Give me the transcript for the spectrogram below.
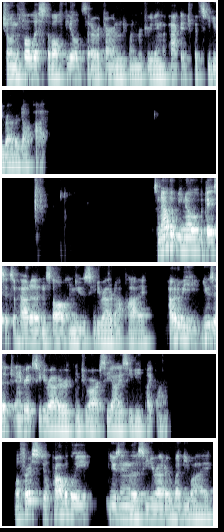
showing the full list of all fields that are returned when retrieving a package with cdrouter.py. So now that we know the basics of how to install and use cdrouter.py, how do we use it to integrate cdrouter into our CI CD pipeline? Well, first, you'll probably, using the cdrouter web UI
